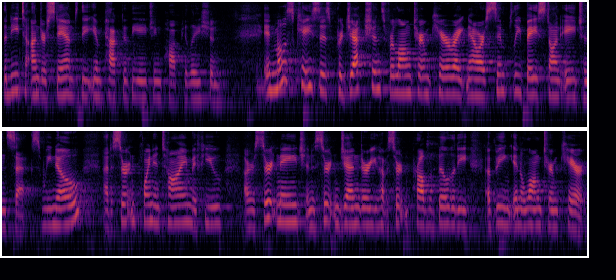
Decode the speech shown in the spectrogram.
the need to understand the impact of the aging population. In most cases, projections for long-term care right now are simply based on age and sex. We know at a certain point in time, if you are a certain age and a certain gender, you have a certain probability of being in a long-term care.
